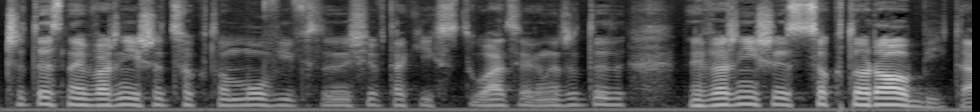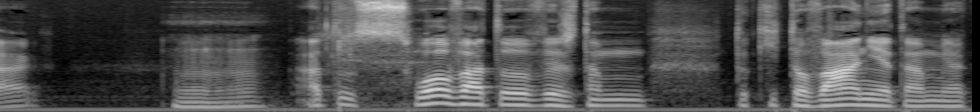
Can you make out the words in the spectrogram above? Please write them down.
czy to jest najważniejsze, co kto mówi, w sensie w takich sytuacjach, znaczy to najważniejsze jest, co kto robi, tak? Mhm. A tu słowa, to wiesz, tam to kitowanie, tam jak,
